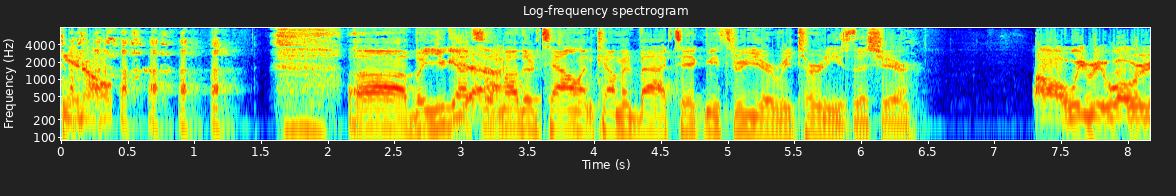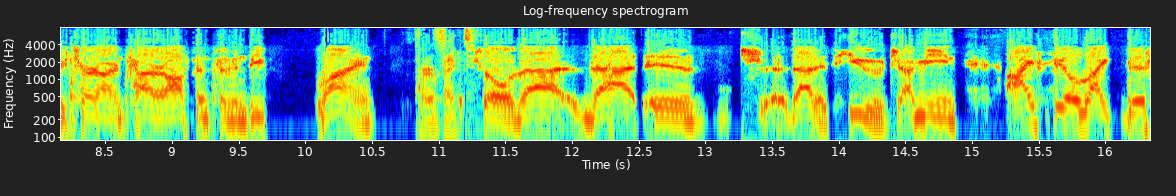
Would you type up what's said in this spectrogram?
You know. Uh, but you got yeah. some other talent coming back. Take me through your returnees this year. Oh, we re- well we return our entire offensive and deep line. Perfect. So that that is that is huge. I mean, I feel like this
